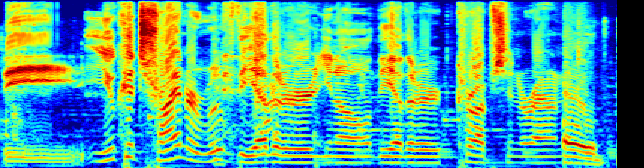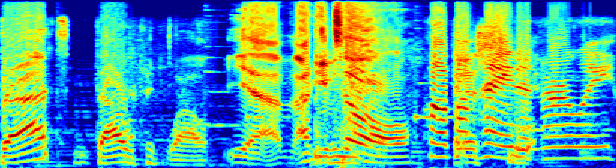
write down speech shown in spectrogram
the. You could try and remove the other, you know, the other corruption around. Oh, that that would take a while. Yeah, I can Even- tell. Hope I'm Yes, paying well- it early.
